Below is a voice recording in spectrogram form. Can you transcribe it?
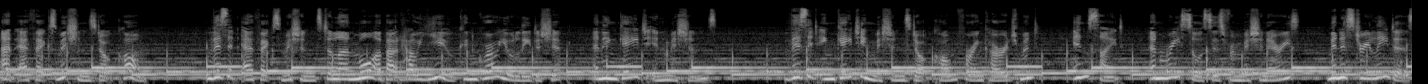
at fxmissions.com. Visit FX Missions to learn more about how you can grow your leadership and engage in missions. Visit engagingmissions.com for encouragement, insight, and resources from missionaries, ministry leaders,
